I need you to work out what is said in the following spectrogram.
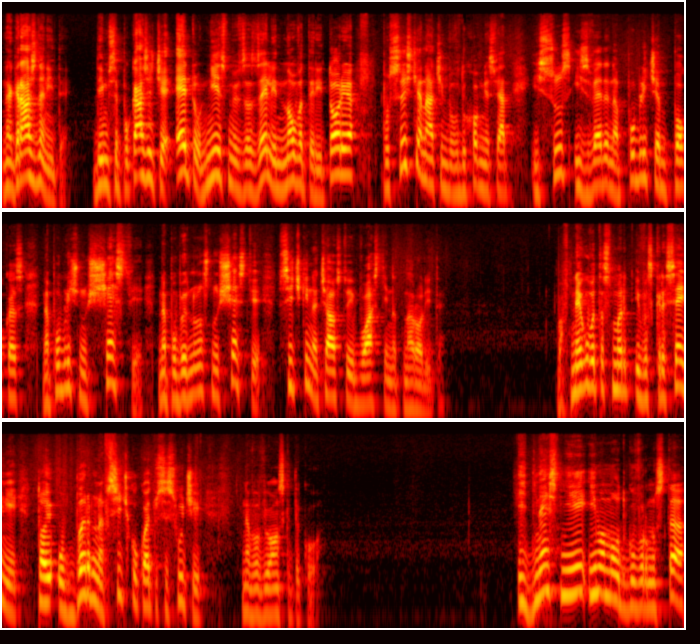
на гражданите – да им се покаже, че ето, ние сме зазели нова територия. По същия начин в духовния свят Исус изведе на публичен показ, на публично шествие, на победоносно шествие всички началства и власти над народите. В Неговата смърт и възкресение Той обърна всичко, което се случи на Вавилонската кула. И днес ние имаме отговорността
